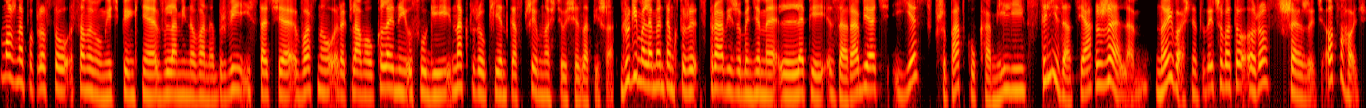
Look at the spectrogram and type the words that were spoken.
Można po prostu samemu mieć pięknie wylaminowane brwi i stać się własną reklamą kolejnej usługi, na którą klientka z przyjemnością się zapisze. Drugim elementem, który sprawi, że będziemy lepiej zarabiać, jest w przypadku Kamili stylizacja żelem. No i właśnie, tutaj trzeba to rozszerzyć. O co chodzi?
